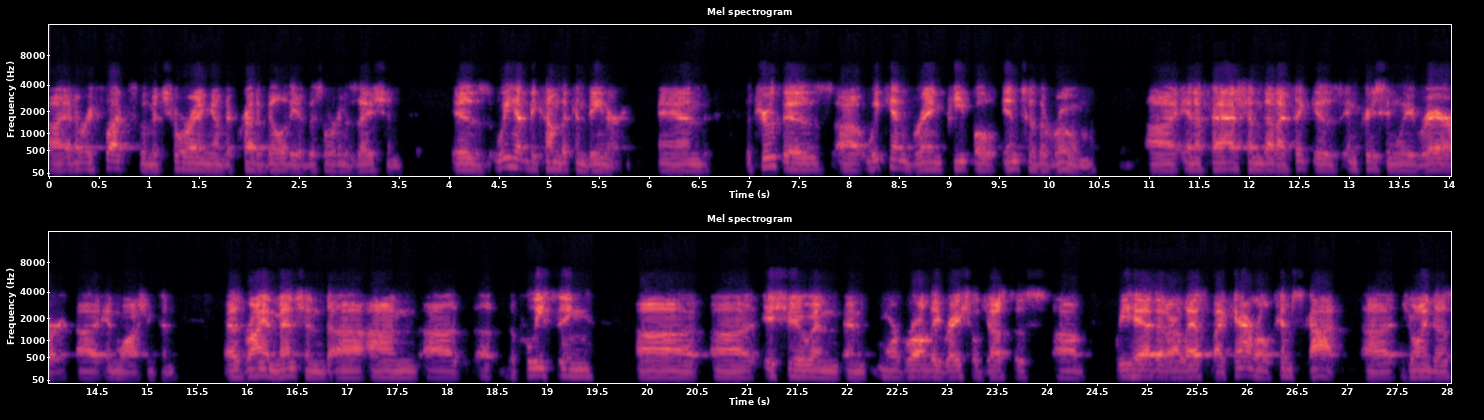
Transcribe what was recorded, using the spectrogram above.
uh, and it reflects the maturing and the credibility of this organization, is we have become the convener. And the truth is, uh, we can bring people into the room uh, in a fashion that I think is increasingly rare uh, in Washington. As Ryan mentioned uh, on uh, the policing issue and, and more broadly racial justice. Um, we had at our last bicameral, Tim Scott joined us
